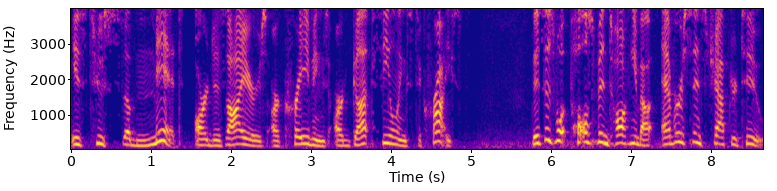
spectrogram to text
is to submit our desires, our cravings, our gut feelings to Christ. This is what Paul's been talking about ever since chapter 2.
